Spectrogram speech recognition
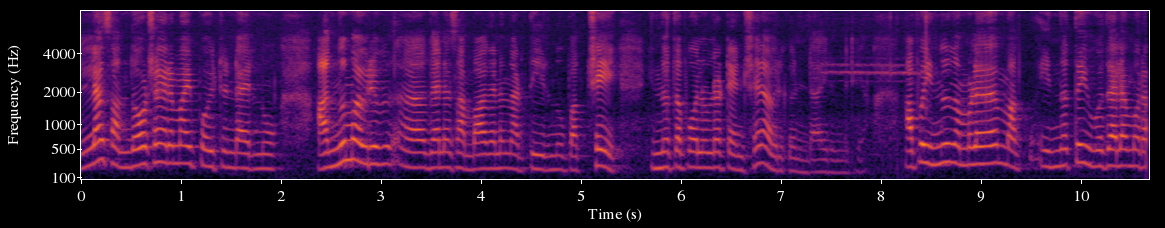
എല്ലാം സന്തോഷകരമായി പോയിട്ടുണ്ടായിരുന്നു. അന്നും അവർ ധനസമ്പാദനം നടത്തിയിരുന്നു. പക്ഷേ ഇന്നത്തെ പോലുള്ള ടെൻഷൻ അവർക്ക് ഉണ്ടായിരുന്നില്ല. അപ്പോൾ ഇന്ന് നമ്മൾ ഇന്നത്തെ യുവതലമുറ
